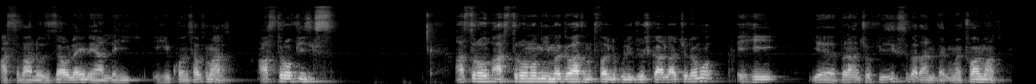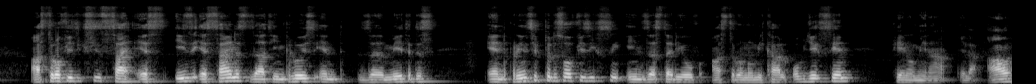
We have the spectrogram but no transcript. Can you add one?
አስባለሁ። እዛው ላይ ነው ያለ ይሄ concept ማለት ነው። Astrophysics Astronomy መግባት የምትፈልጉ ልጆች ካላችሁ ደግሞ ይሄ የ branch of physics በጣም ይጠቅማችኋል ማለት ነው። Astrophysics is a science that employs and the methods and principles of physics in the study of astronomical objects and phenomena ይላል። አሁን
